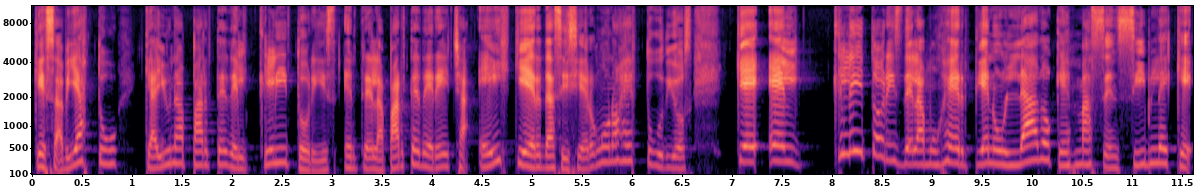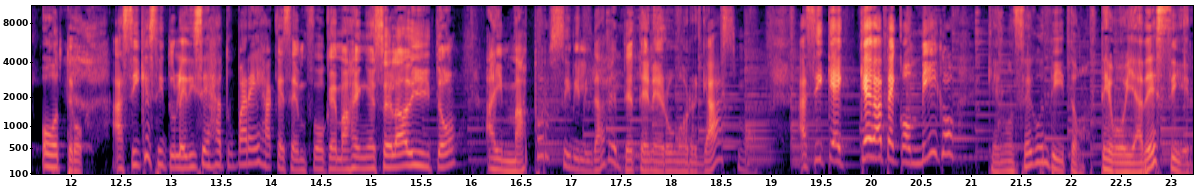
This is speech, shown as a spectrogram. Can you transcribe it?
que sabías tú que hay una parte del clítoris entre la parte derecha e izquierda, se hicieron unos estudios que el clítoris de la mujer tiene un lado que es más sensible que otro. Así que si tú le dices a tu pareja que se enfoque más en ese ladito, hay más posibilidades de tener un orgasmo. Así que quédate conmigo, que en un segundito te voy a decir.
